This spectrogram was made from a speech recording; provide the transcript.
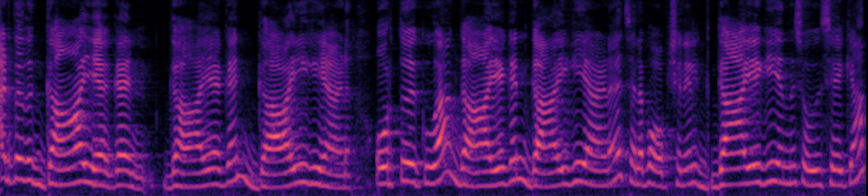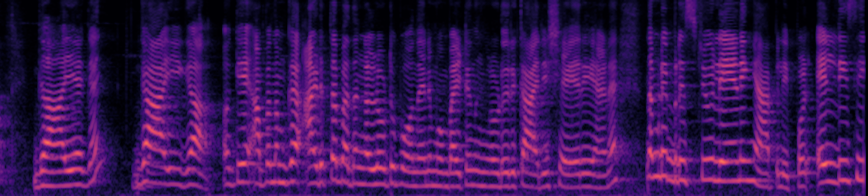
അടുത്തത് ഗായകൻ ഗായകൻ ഗായികയാണ്. ഓർത്തു വെക്കുക ഗായകൻ ഗായികയാണ്. ചിലപ്പോൾ ഓപ്ഷനിൽ ഗായകി എന്ന് ചോദിച്ചേക്കാം. ഗായകൻ ഗായിക. ഓക്കെ അപ്പൊ നമുക്ക് അടുത്ത പദങ്ങളിലോട്ട് പോകുന്നതിന് മുമ്പായിട്ട് നിങ്ങളോട് ഒരു കാര്യം ഷെയർ ചെയ്യാണ്. നമ്മുടെ ബ്രിസ്റ്റു ലേണിംഗ് ആപ്പിൽ ഇപ്പോൾ എൽ ഡി സി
